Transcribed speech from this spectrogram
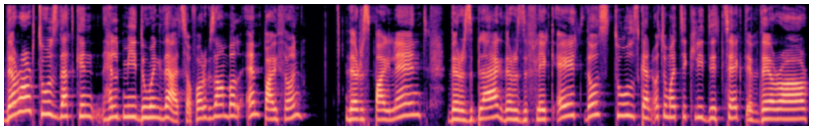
There are tools that can help me doing that. So for example, in Python, there's PyLint, there's Black, there's Flake 8. Those tools can automatically detect if there are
